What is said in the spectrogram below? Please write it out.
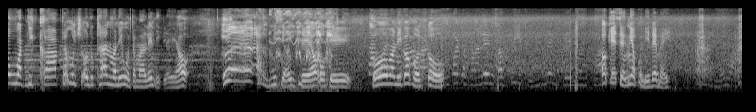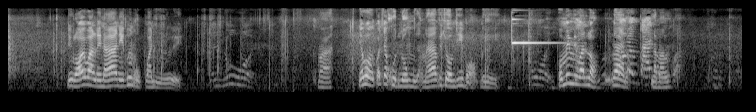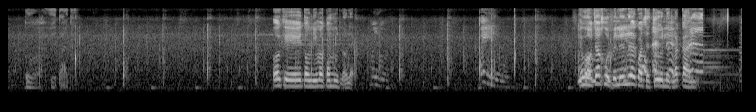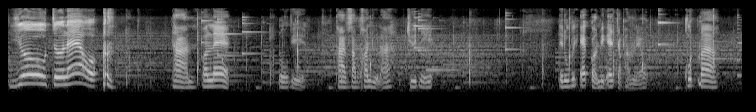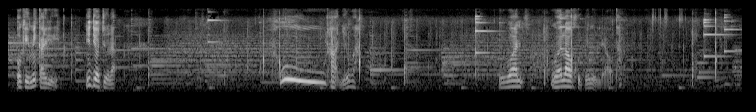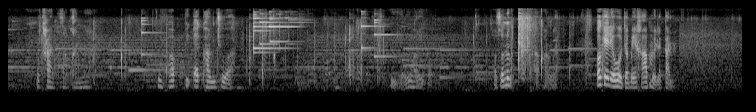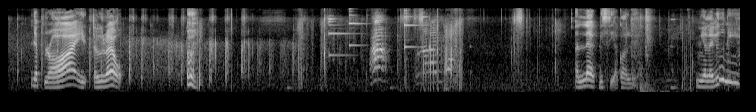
สวัสดีครับท่านผู้ชมทุกท่านวันนี้ผมจะมาเล่นอีกแล้วเฮ้ยมีเสียงอีกแล้ว โอเค โอ้วันนี้ก็ฝนตกโอเคเสียงเงียบกว่านี้ได้ไหมหนึ่งร้อยวันเลยนะนี้เพิ่งหกวันอยู่เลย มา เดี๋ยวผมก็จะขุดลงเหมืองนะผู้ชมที่บอกเลย ผมไม่มีวันหลอกง่ายหรอกละมั้ง เออไม่ตายดิโอเค ตรงนี้มันก็มืดแล้วแหละ ไม่โดนไม่โดนเดี๋ยวผมจะขุดไปเรื่อยๆ กว่าจะเจอเหล็กละกัน โย่เจอแล้ว ฐานก้อนแรก โอเค ฐานสำคัญอยู่นะ ชีวิตนี้ไปดูพิกแอคก่อนพิกแอคจับทำแล้ว ขุดมา โอเคไม่ไกลเลยนิดเดียวเจอละฮู้ฐานเยอะว่ะหรือว่าหรือว่าเราขุดไปหมดแล้วฐานโอ้ฐานสำคัญมากดูพับพิกแอคพังชัวร์อยยังไม่ออีกเหรอสองส่วนหนึ่งอะพังแล้วโอเคเดี๋ยวผมจะไปคราฟหน่อยละกัน เรียบร้อย เจอแล้วอันแรกปิดเสียก่อนเลย มีอะไรหรือนี่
